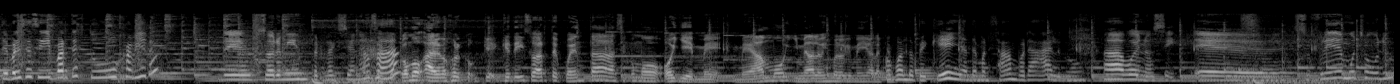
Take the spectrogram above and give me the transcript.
¿Te parece si partes tú, Javier? De, sobre mis imperfecciones. Ajá. ¿Cómo, a lo mejor, ¿qué, qué te hizo darte cuenta? Así como, oye, me, me amo y me da lo mismo lo que me diga la O gente. cuando pequeña te molestaban por algo. Ah, bueno, sí. Eh, sufrí de mucho bullying.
